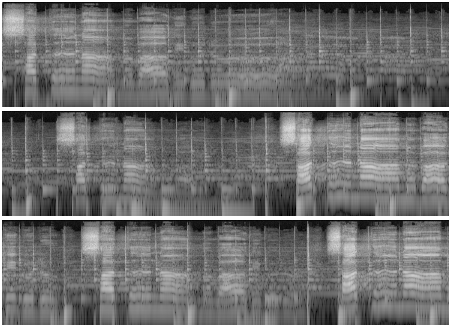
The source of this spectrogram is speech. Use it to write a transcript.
ਸਤਨਾਮ ਵਾਹਿਗੁਰੂ। ਸਤਨਾਮ ਸਤਨਾਮ ਵਾਹਿਗੁਰੂ ਸਤਨਾਮ ਵਾਹਿਗੁਰੂ ਸਤਨਾਮ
